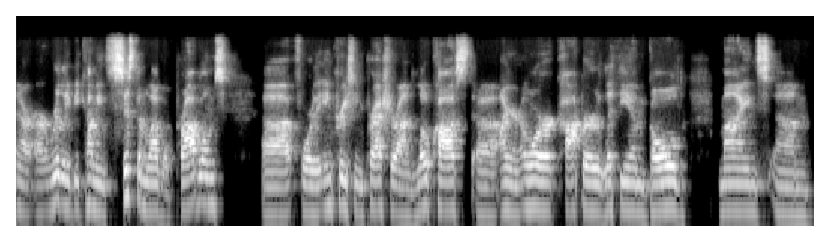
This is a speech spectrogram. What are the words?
are, are really becoming system level problems uh, for the increasing pressure on low cost uh, iron ore, copper, lithium, gold mines, um,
